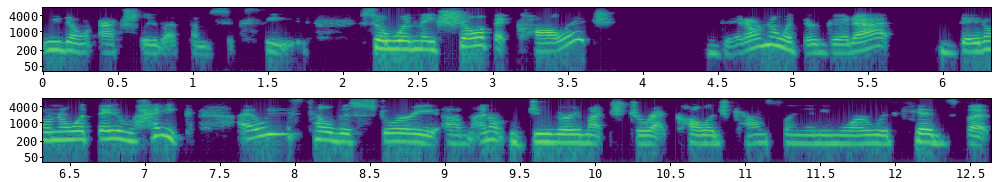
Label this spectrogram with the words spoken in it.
we don't actually let them succeed. So when they show up at college they don't know what they're good at. They don't know what they like. I always tell this story um, i don't do very much direct college counseling anymore with kids but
